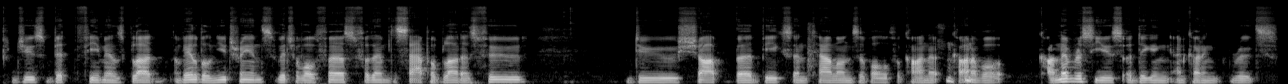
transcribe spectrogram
produce bit female's blood? Available nutrients, which evolved first for them, the sap or blood as food? Do sharp bird beaks and talons evolve for carni- carnivore carnivorous use or digging and cutting roots?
